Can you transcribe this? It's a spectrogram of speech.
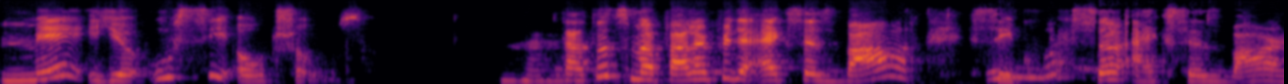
mais il y a aussi autre chose. Mm-hmm. Tantôt, tu m'as parlé un peu de Access Bar. C'est quoi ça, Access Bar?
